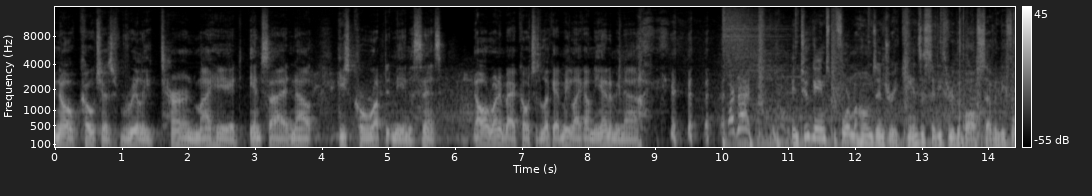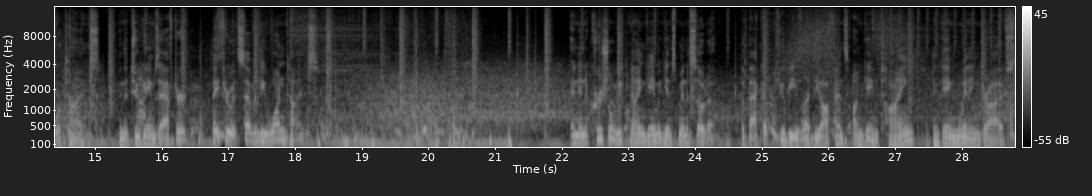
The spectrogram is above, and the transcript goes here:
know, coach has really turned my head inside and out. He's corrupted me in a sense all running back coaches look at me like I'm the enemy now. In two games before Mahomes' injury, Kansas City threw the ball 74 times. In the two games after, they threw it 71 times. And in a crucial Week 9 game against Minnesota, the backup QB led the offense on game tying and game winning drives.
